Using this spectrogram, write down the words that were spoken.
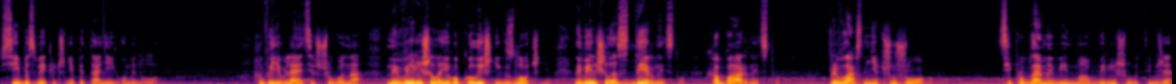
всі без виключення питання його минулого? Виявляється, що вона не вирішила його колишніх злочинів, не вирішила здирництва, хабарництва, привласнення чужого. Ці проблеми він мав вирішувати вже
